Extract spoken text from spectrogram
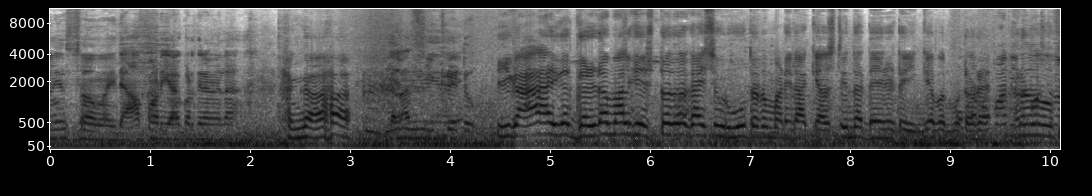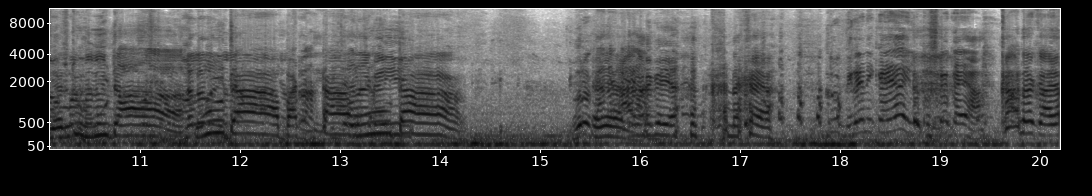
ನೀವು ಇದು ಆಫ್ ಮಾಡಿ ಹೇಳ್ಕೊಡ್ತೀನಿ ಆಮೇಲೆ ಹಂಗ? ಈಗ ಈಗ ಗರ್ಡ ಮಾಲ್ಗೆ ಎಷ್ಟೊಂದು ಗಾಯ್ಸ್ ಇವ್ರು ಊಟನೂ ಮಾಡಿಲ್ಲ ಕೆಲಸದಿಂದ ಡೈರೆಕ್ಟ್ ಹಿಂಗೆ ಬಂದ್ಬಿಟ್ಟವ್ರೆ. ಎಷ್ಟು ಊಟ? ಊಟ ಬಟ್ಟ ಊಟ. ಬಿರಿಯಾನಿ ಕಾಯ ಇಲ್ಲ ಕುಸ್ಕ ಕಾಯ ಕನಕಾಯ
